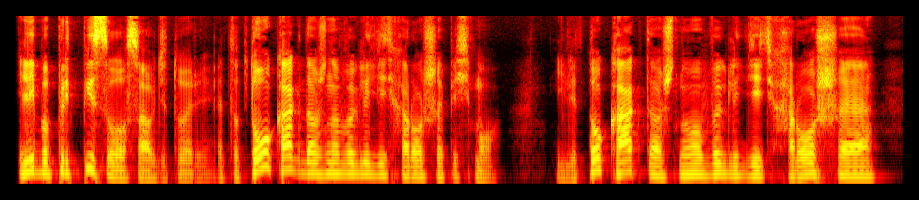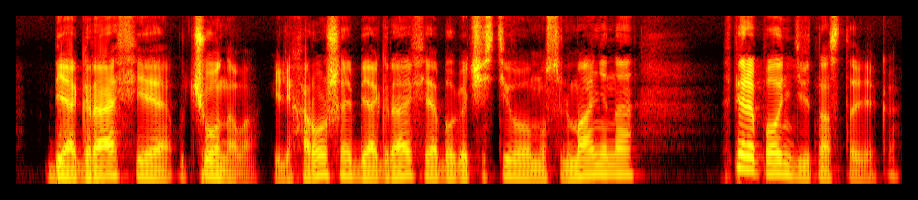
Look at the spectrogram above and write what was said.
либо предписывался аудитории. Это то, как должно выглядеть хорошее письмо, или то, как должно выглядеть хорошее биография ученого или хорошая биография благочестивого мусульманина в первой половине XIX века.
